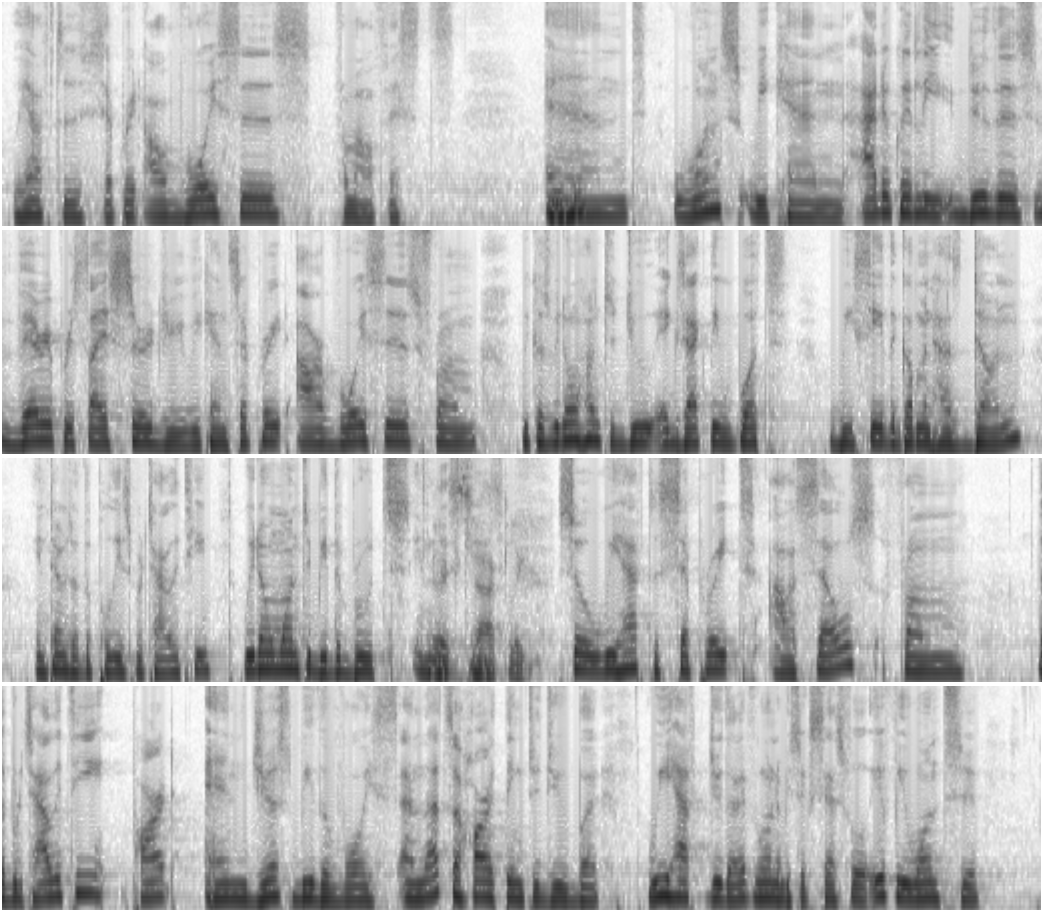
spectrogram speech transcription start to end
We have to separate our voices from our fists. Mhm. And once we can adequately do this very precise surgery, we can separate our voices from, because we don't want to do exactly what we say the government has done in terms of the police brutality. We don't want to be the brutes in this case. exactly So we have to separate ourselves from the brutality part and just be the voice. And that's a hard thing to do, but we have to do that if we want to be successful, if we want to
